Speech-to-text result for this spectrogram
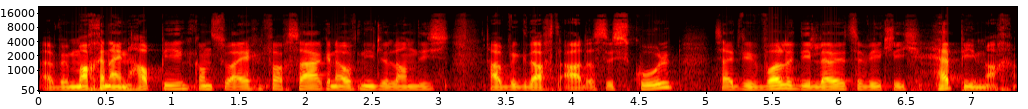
äh, wir machen ein Happy, kannst du einfach sagen auf Niederländisch, haben wir gedacht, ah, das ist cool, seit wir wollen die Leute wirklich happy machen.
